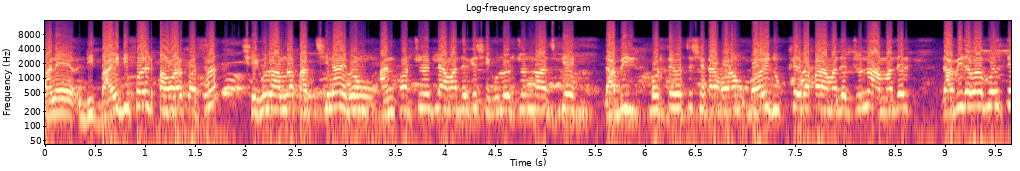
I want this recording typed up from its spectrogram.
মানে বাই ডিফল্ট পাওয়ার কথা, সেগুলো আমরা পাচ্ছি না এবং আনফরচুনেটলি আমাদেরকে সেগুলোর জন্য আজকে দাবি করতে হচ্ছে, সেটা বরং বড়ই দুঃখের ব্যাপার আমাদের জন্য। আমাদের দাবি দাবা বলতে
